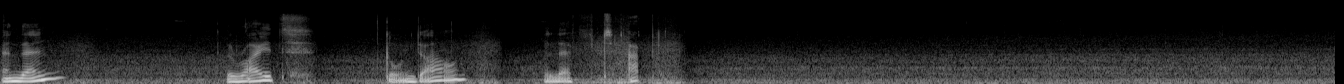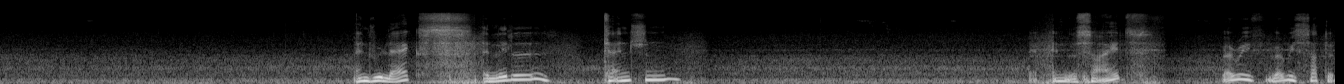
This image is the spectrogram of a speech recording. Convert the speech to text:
And then the right going down, the left up. And relax a little tension in the side, very, very subtle.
